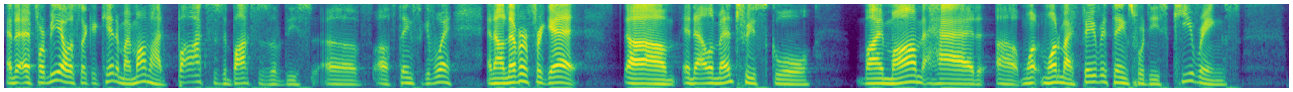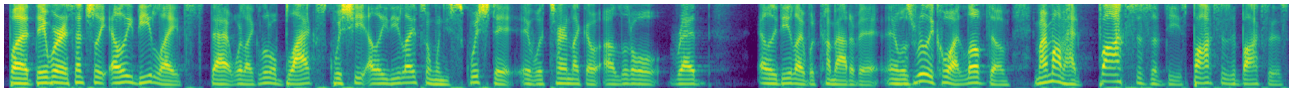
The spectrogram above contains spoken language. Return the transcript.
And, and for me, I was like a kid and my mom had boxes and boxes of these, of, of things to give away. And I'll never forget, um, in elementary school, my mom had, uh, one, one of my favorite things were these key rings, but they were essentially LED lights that were like little black squishy LED lights. And when you squished it, it would turn like a, a little red, LED light would come out of it. And it was really cool. I loved them. And my mom had boxes of these, boxes and boxes.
